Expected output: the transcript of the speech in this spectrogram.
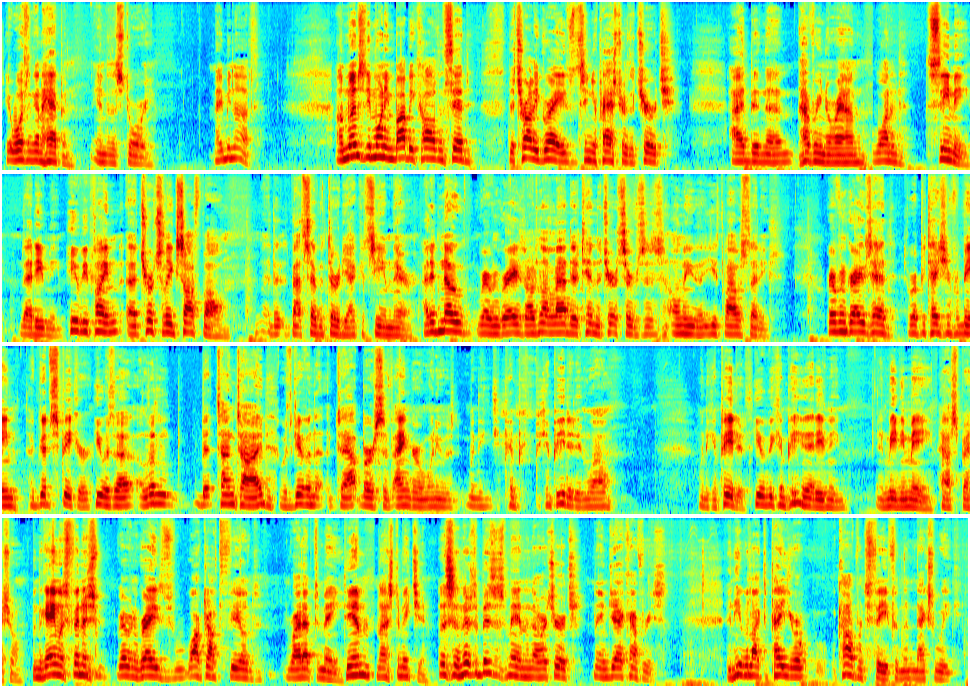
It wasn't going to happen. End of the story. Maybe not. On Wednesday morning, Bobby called and said that Charlie Graves, the senior pastor of the church I had been um, hovering around, wanted to see me that evening. He would be playing uh, church league softball at about 7.30 i could see him there i didn't know reverend graves i was not allowed to attend the church services only the youth bible studies reverend graves had a reputation for being a good speaker he was a, a little bit tongue-tied was given to outbursts of anger when he was when he competed in well when he competed. He would be competing that evening and meeting me. How special. When the game was finished, Reverend Graves walked off the field right up to me. Tim, nice to meet you. Listen, there's a businessman in our church named Jack Humphreys, and he would like to pay your conference fee for the next week.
